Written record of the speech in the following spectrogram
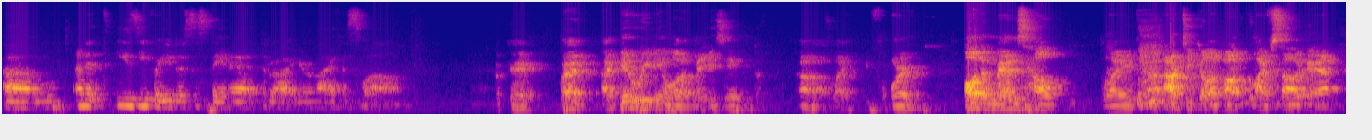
um, and it's easy for you to sustain it throughout your life as well. Okay, but I've been reading a lot of magazine, uh, like before, all the men's health like uh, article about lifestyle kayak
